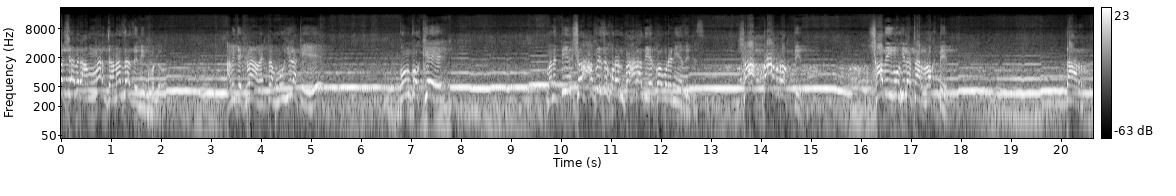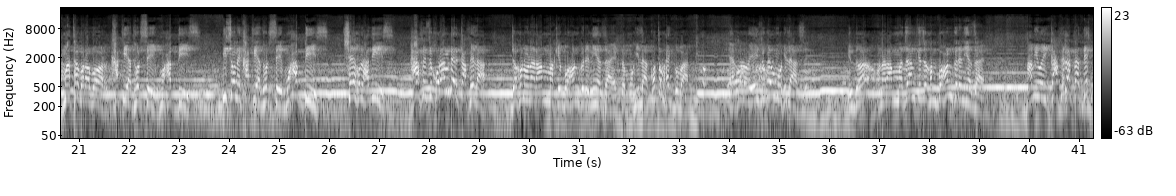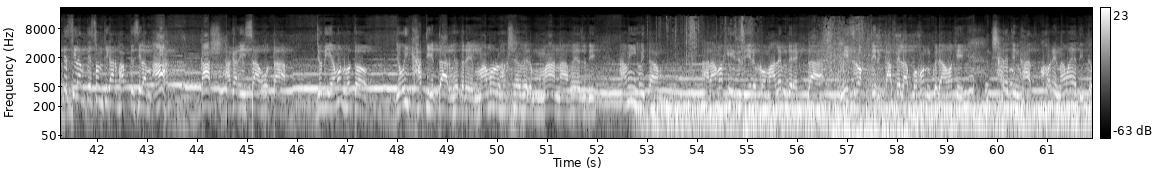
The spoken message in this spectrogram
হক সাহেবের আম্মার জানাজা যেদিন হলো, আমি দেখলাম একটা মহিলাকে কমপক্ষে মানে তিনশো হাফিজ কোরআন পাহারা দিয়ে কবরে নিয়ে যেতেছে। সব তার রক্তের, সব এই মহিলাটার রক্তের। তার মাথা বরাবর খাটিয়া ধরছে মহাদ্দিস, পিছনে খাটিয়া ধরছে মহাদ্দিস শেখুল হাদিস হাফিজ কোরআনদের কাফেলা, যখন ওনার আম্মাকে বহন করে নিয়ে যায় একটা মহিলা, কত ভাগ্যবান। এখনও এই যুগেও মহিলা আছে। কিন্তু ওনার আম্মা জানকে যখন বহন করে নিয়ে যায়, আমি ওই কাফেলাটা দেখতেছিলাম পেছন থেকে আর ভাবতেছিলাম, আহ, কাশ, আগার ইসা হতা। যদি এমন হতো যে ওই তার ভেতরে মামুনুল হক সাহেবের মা না হয়ে যদি আমি হইতাম, আর আমাকে যদি এরকম আলেমদের একটা নিজ রক্তের কাফেলা বহন করে আমাকে সাড়ে তিন হাত ঘরে নামায়া দিত।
